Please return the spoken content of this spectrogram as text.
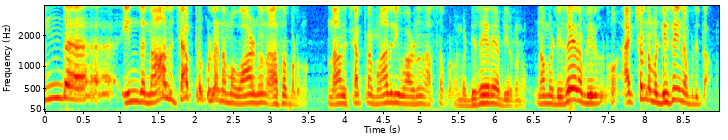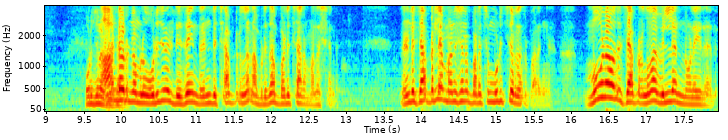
இந்த இந்த நாலு சாப்டருக்குள்ளே நம்ம வாழணும்னு ஆசைப்படணும். நாலு சாப்டர் மாதிரி வாழணும்னு ஆசைப்படணும் நம்ம டிசைரே அப்படி இருக்கணும். நம்ம டிசைர் அப்படி இருக்கணும். ஆக்சுவல் நம்ம டிசைன் அப்படி தான் ஒரிஜினல் ஆண்டவர் நம்மள ஒரிஜினல் டிசைன் ரெண்டு சாப்டர்ல நான் அப்படி தான் படித்தார் மனுஷன். ரெண்டு சாப்டர்லேயே மனுஷனை படைச்சு முடிச்சிடுறாரு பாருங்க. மூணாவது சாப்டரில் தான் வில்லன் நுழையிறாரு.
